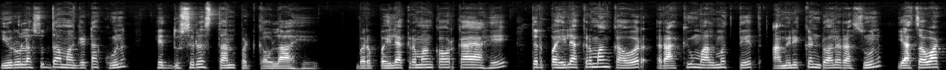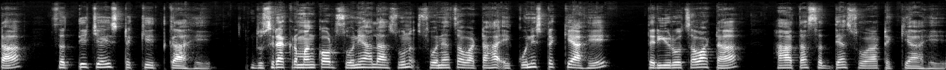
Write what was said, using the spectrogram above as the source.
युरोला सुद्धा मागे टाकून हे दुसरं स्थान पटकावलं आहे. बरं पहिल्या क्रमांकावर काय आहे? तर पहिल्या क्रमांकावर राखीव मालमत्तेत अमेरिकन डॉलर असून याचा वाटा सत्तेचाळीस टक्के इतका आहे. दुसऱ्या क्रमांकावर सोने आला असून सोन्याचा वाटा हा एकोणीस टक्के आहे तर युरोचा वाटा हा आता सध्या सोळा टक्के आहे.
